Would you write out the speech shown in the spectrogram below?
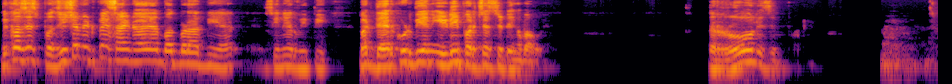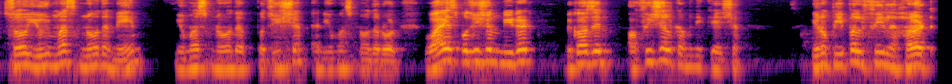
Because his position, it may sound, ah, oh, but bada admi senior VP. But there could be an ED purchase sitting above him. The role is important. So you must know the name, you must know the position, and you must know the role. Why is position needed? Because in official communication, you know, people feel hurt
